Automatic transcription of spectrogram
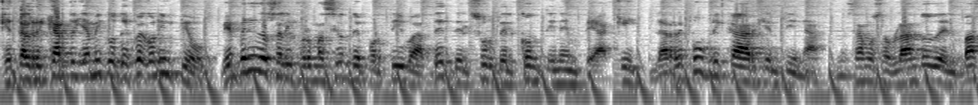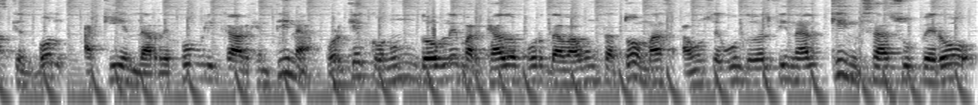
¿Qué tal Ricardo y amigos de Juego Limpio? Bienvenidos a la información deportiva desde el sur del continente, aquí, la República Argentina. Comenzamos hablando del básquetbol aquí en la República Argentina, porque con un doble marcado por Davaunta Thomas a un segundo del final, Kimsa superó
